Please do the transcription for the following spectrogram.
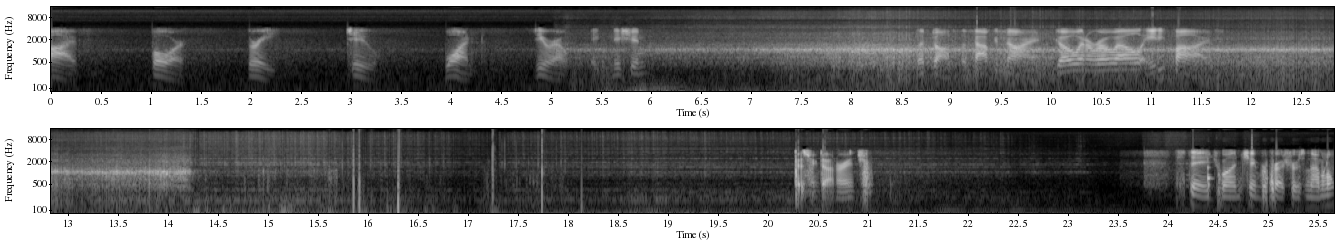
five, four, three, two, one, zero. Ignition. Lift off the Falcon 9. Go NROL 85. Pitching downrange. Stage 1, chamber pressure is nominal.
